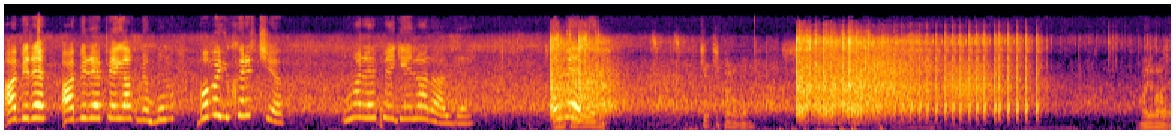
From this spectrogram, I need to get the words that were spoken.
Abi re, abi RP yapmıyor. Baba yukarı çık. Bunlar RPG'li herhalde. Evet. Çık çık arabadan. Ayrı ayrı.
